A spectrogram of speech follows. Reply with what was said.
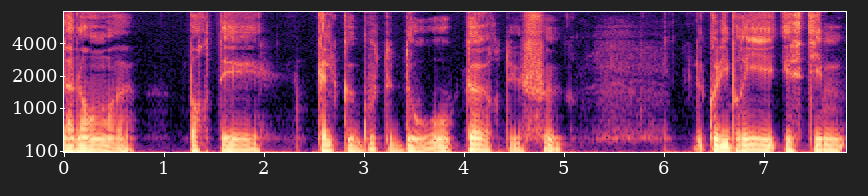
allant euh, porter quelques gouttes d'eau au cœur du feu, le colibri estime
